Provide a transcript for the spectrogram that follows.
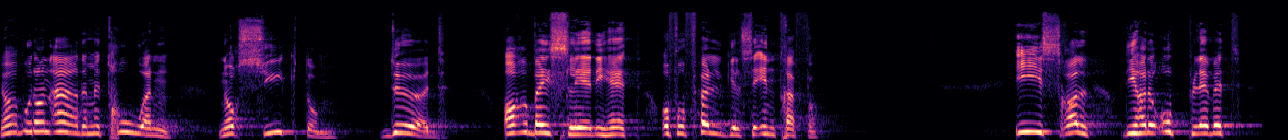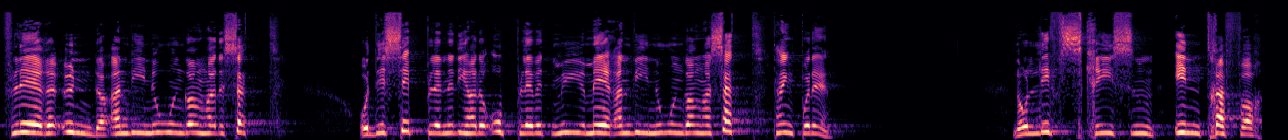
Ja, hvordan er det med troen når sykdom, død, arbeidsledighet og forfølgelse inntreffer? Israel de hadde opplevd flere under enn vi noen gang hadde sett. Og disiplene de hadde opplevd mye mer enn vi noen gang har sett. Tenk på det. Når livskrisen inntreffer,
